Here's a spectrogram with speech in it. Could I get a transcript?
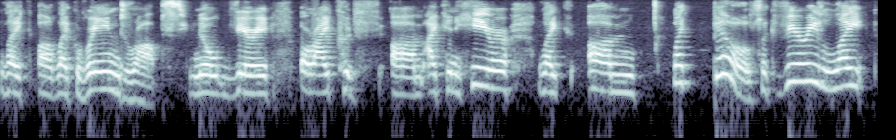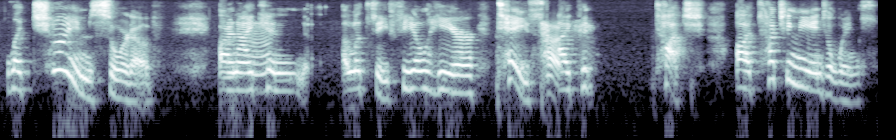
like uh, like raindrops, you know, very, or I could f- um, I can hear like um, like bells, like very light, like chimes, sort of, and I can uh, let's see, feel, hear, taste. Touch. I could touch, uh, touching the angel wings.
